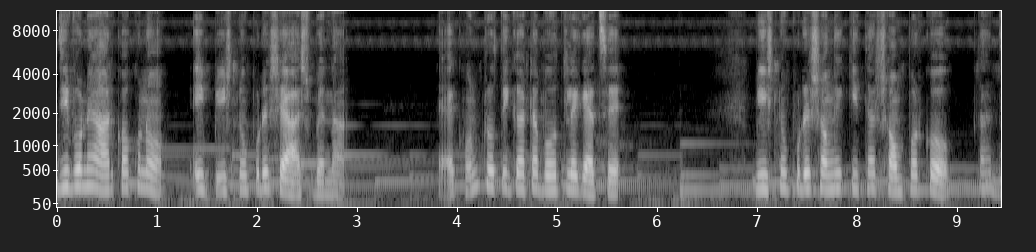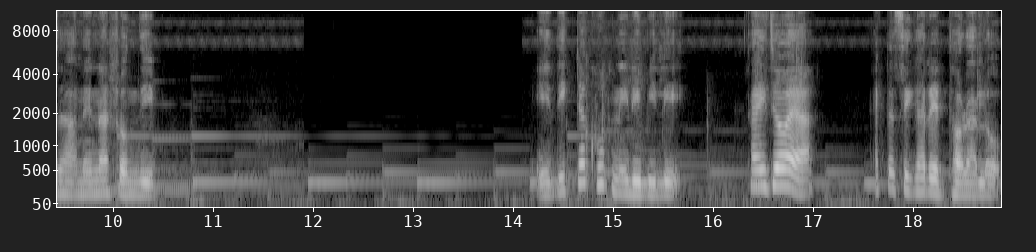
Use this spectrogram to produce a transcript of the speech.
জীবনে আর কখনো এই বিষ্ণুপুরে সে আসবে না। এখন প্রতিজ্ঞাটা বদলে গেছে। বিষ্ণুপুরের সঙ্গে কি তার সম্পর্ক তা জানে না সন্দীপ। এদিকটা খুব নিরিবিলি। তাই জয়া একটা সিগারেট ধরালো।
